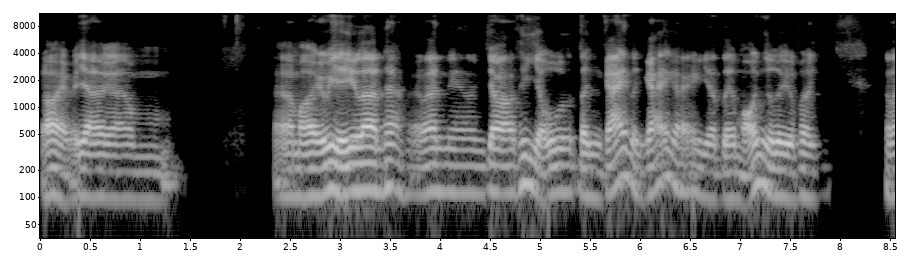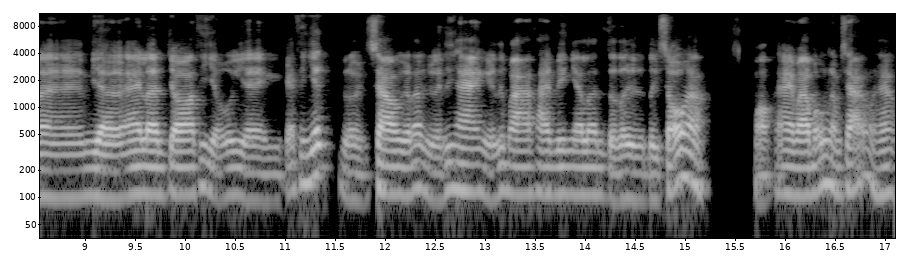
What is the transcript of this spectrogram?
Rồi bây giờ à, mời quý vị lên ha. Lên ờ, cho thí dụ từng cái từng cái giờ từ mỗi người là giờ ai lên cho thí dụ về cái thứ nhất rồi sau rồi đó người thứ hai người thứ ba thay viên nhau lên từ từ từ số ha. Một hai ba bốn năm sáu rồi ha.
